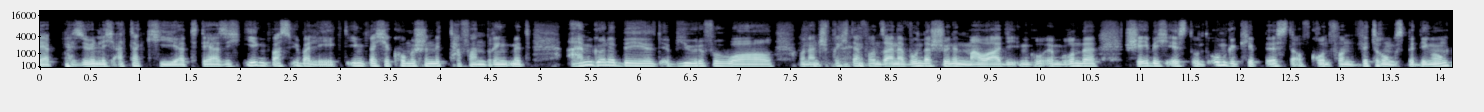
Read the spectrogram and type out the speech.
der persönlich attackiert, der sich irgendwas überlegt, irgendwelche komischen Metaphern bringt mit I'm gonna build a beautiful beautiful wall. Und dann spricht er von seiner wunderschönen Mauer, die im, im Grunde schäbig ist und umgekippt ist aufgrund von Witterungsbedingungen.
